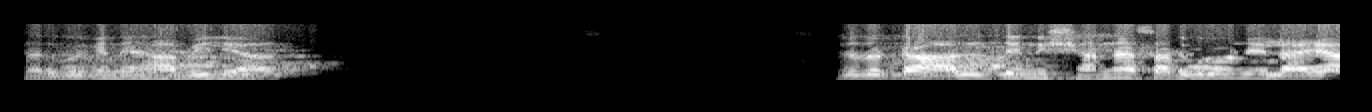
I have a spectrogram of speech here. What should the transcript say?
ਸਤਿਗੁਰੂ ਕਹਿੰਦੇ ਹਾਂ ਵੀ ਲਿਆ। ਜਦੋਂ ਢਾਲ ਤੇ ਨਿਸ਼ਾਨਾ ਸਤਿਗੁਰੂ ਨੇ ਲਾਇਆ,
